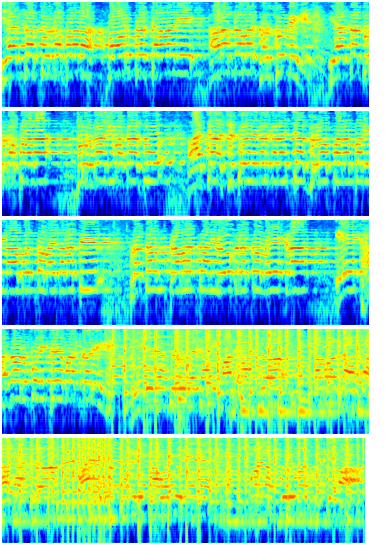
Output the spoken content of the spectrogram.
यांचा दुर्गा पळाला पॉवर प्लस करणारी आरामदाबाद खरसुंडी. यांचा दुर्गा पळाला दुर्गा आणि बकासू आजच्या शितोळेकरांच्या जुना पारंपरिक नामवंत मैदानातील प्रथम क्रमांक आणि रोख रक्कम एक लाख एक हजार रुपयाचे मानकरी. धन्यवाद.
